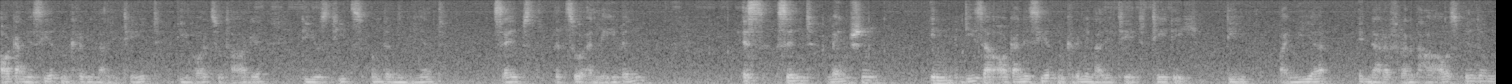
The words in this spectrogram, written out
organisierten Kriminalität, die heutzutage die Justiz unterminiert, selbst zu erleben. Es sind Menschen in dieser organisierten Kriminalität tätig, die bei mir in der Referendarausbildung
